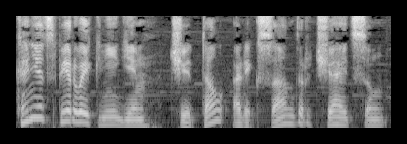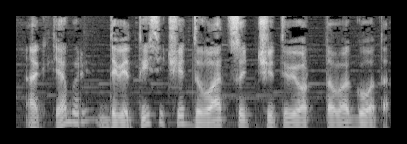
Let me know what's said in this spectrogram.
Конец первой книги. Читал Александр Чайцин. Октябрь 2024 года.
